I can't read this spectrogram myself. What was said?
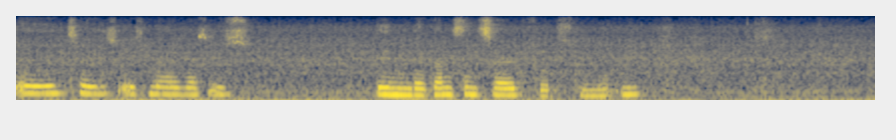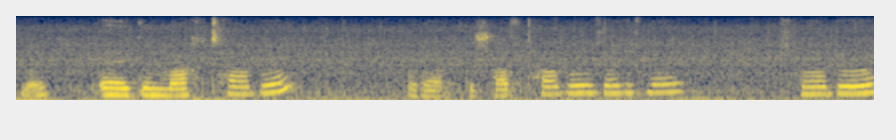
äh, zeige ich euch mal, was ich in der ganzen Zeit, 40 Minuten, äh, gemacht habe. Oder geschafft habe, sage ich mal. Ich habe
